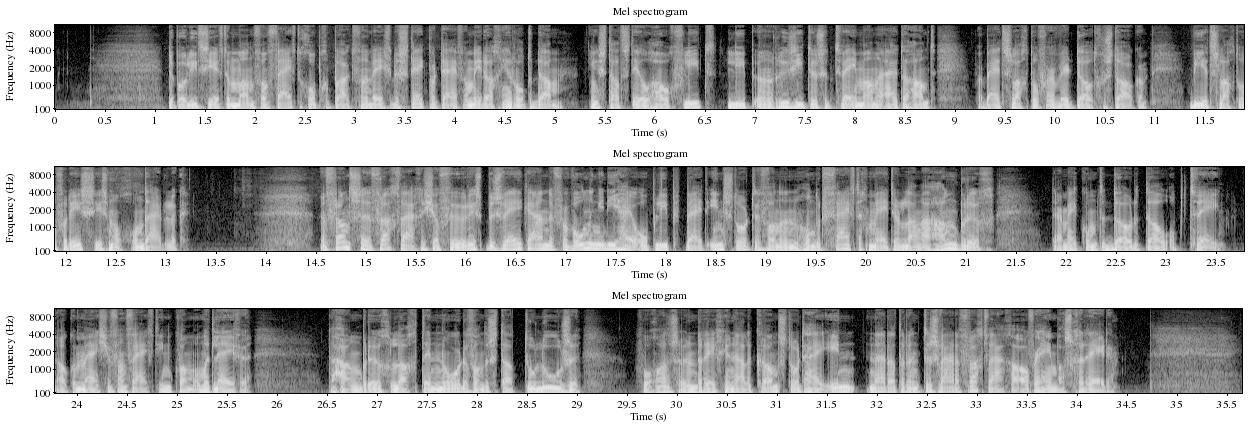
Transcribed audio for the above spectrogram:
De politie heeft een man van 50 opgepakt vanwege de steekpartij vanmiddag in Rotterdam. In stadsdeel Hoogvliet liep een ruzie tussen twee mannen uit de hand... waarbij het slachtoffer werd doodgestoken. Wie het slachtoffer is, is nog onduidelijk. Een Franse vrachtwagenchauffeur is bezweken aan de verwondingen die hij opliep... bij het instorten van een 150 meter lange hangbrug. Daarmee komt het dodental op twee. Ook een meisje van 15 kwam om het leven. De hangbrug lag ten noorden van de stad Toulouse... Volgens een regionale krant stort hij in nadat er een te zware vrachtwagen overheen was gereden.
